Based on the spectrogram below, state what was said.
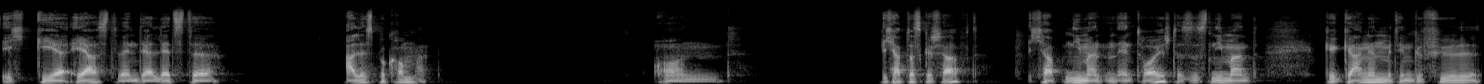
ich gehe erst, wenn der Letzte alles bekommen hat. Und ich habe das geschafft ich habe niemanden enttäuscht. Es ist niemand gegangen mit dem Gefühl,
